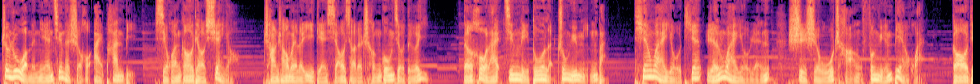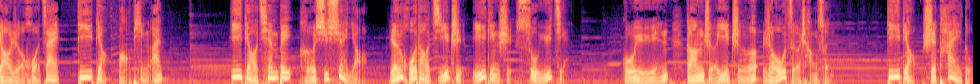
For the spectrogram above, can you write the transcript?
正如我们年轻的时候爱攀比，喜欢高调炫耀，常常为了一点小小的成功就得意。等后来经历多了，终于明白，天外有天，人外有人，世事无常，风云变幻，高调惹祸灾，低调保平安。低调谦卑，何须炫耀？人活到极致，一定是素与简。古语云：“刚者易折，柔则长存。”低调是态度，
